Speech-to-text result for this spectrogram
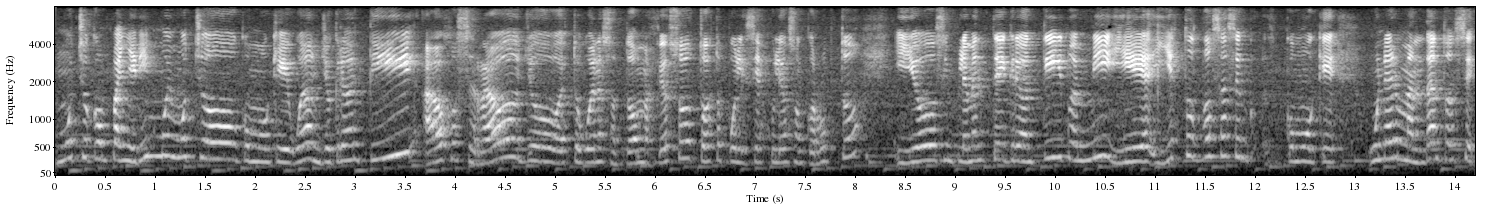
mucho compañerismo y mucho como que, bueno, yo creo en ti a ojos cerrados, yo estos buenos son todos mafiosos, todos estos policías culiados son corruptos y yo simplemente creo en ti, tú en mí y, y estos dos hacen como que una hermandad. Entonces,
